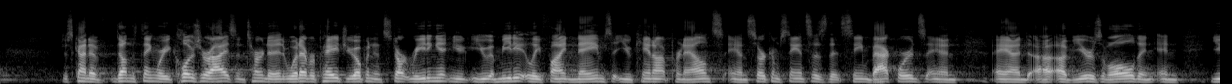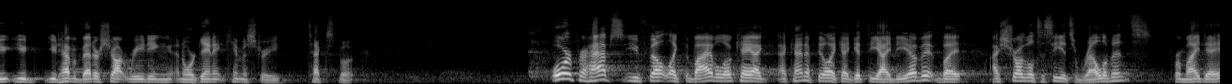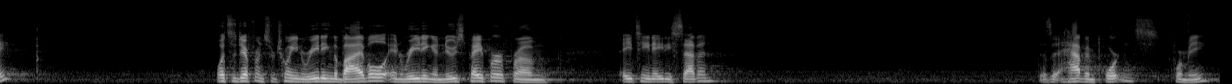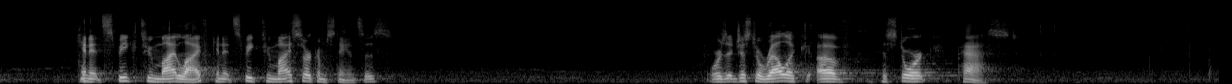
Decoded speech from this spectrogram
just kind of done the thing where you close your eyes and turn to whatever page you open and start reading it, and you, you immediately find names that you cannot pronounce and circumstances that seem backwards and, and uh, of years of old, and, and you, you'd, you'd have a better shot reading an organic chemistry textbook. Or perhaps you felt like the Bible, okay, I, I kind of feel like I get the idea of it, but I struggle to see its relevance for my day. What's the difference between reading the Bible and reading a newspaper from 1887? Does it have importance for me? Can it speak to my life? Can it speak to my circumstances? Or is it just a relic of historic past?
